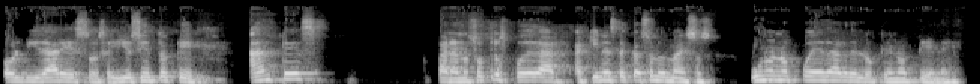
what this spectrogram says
olvidar eso. O sea, yo siento que antes para nosotros puede dar, aquí en este caso los maestros, uno no puede dar de lo que no tiene.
